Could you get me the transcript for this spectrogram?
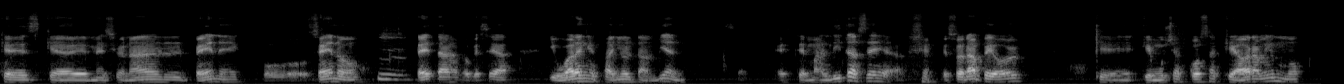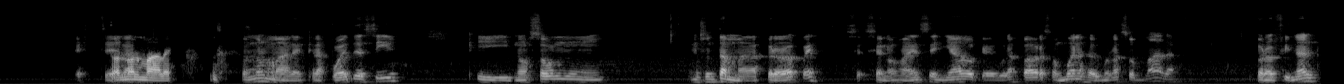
que, es, que mencionar pene o seno. mm, teta, lo que sea, igual en español también. Este, maldita sea, eso era peor que, que muchas cosas que ahora mismo este, Son las- normales. son normales, que las puedes decir y no son, no son tan malas, pero ahora pues se, se nos ha enseñado que algunas palabras son buenas, algunas son malas, pero al final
